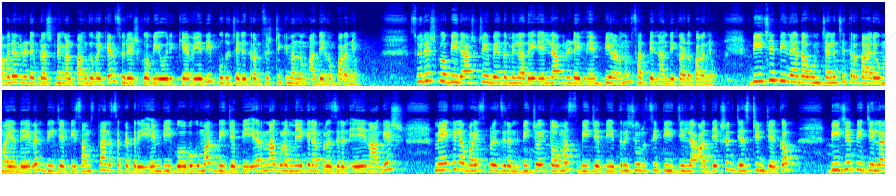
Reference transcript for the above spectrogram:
അവരവരുടെ പ്രശ്നങ്ങൾ പങ്കുവയ്ക്കാൻ സുരേഷ് ഗോപി ഒരുക്കിയ വേദി പുതുചരിത്രം സൃഷ്ടിക്കുമെന്നും അദ്ദേഹം പറഞ്ഞു. സുരേഷ് ഗോപി രാഷ്ട്രീയ ഭേദമില്ലാതെ എല്ലാവരുടെയും എം പിയാണെന്നും സത്യൻ അന്തിക്കാട് പറഞ്ഞു. ബി ജെ പി നേതാവും ചലച്ചിത്ര താരവുമായ ദേവൻ ബി ജെ പി സംസ്ഥാന secretary M Gopakumar B J P Ernakulam മേഖലാ പ്രസിഡന്റ് എ നാഗേഷ് മേഖലാ vice president Bijoy Thomas B J P Thrissur city ജില്ലാ അധ്യക്ഷൻ Justin Jacob B J P ജില്ലാ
